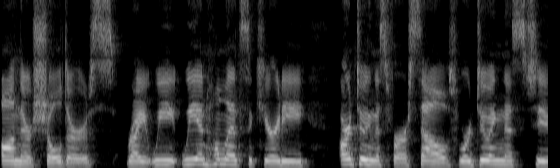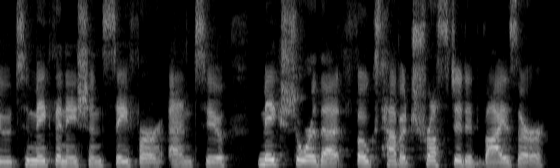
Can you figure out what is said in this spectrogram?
on their shoulders. Right? We we in Homeland Security aren't doing this for ourselves. We're doing this to to make the nation safer and to make sure that folks have a trusted advisor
